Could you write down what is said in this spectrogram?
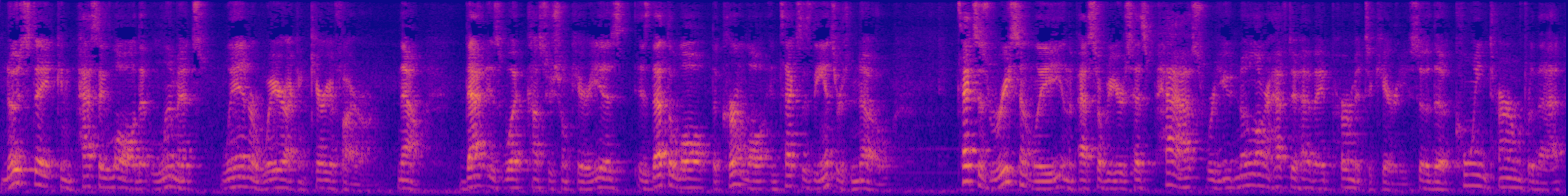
no state can pass a law that limits when or where I can carry a firearm. Now, that is what constitutional carry is. Is that the law, the current law in Texas? The answer is no. Texas recently, in the past several years, has passed where you no longer have to have a permit to carry. So the coin term for that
